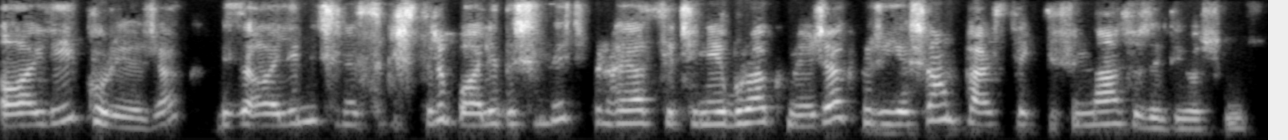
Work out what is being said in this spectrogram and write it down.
aileyi koruyacak, bizi ailenin içine sıkıştırıp aile dışında hiçbir hayat seçeneği bırakmayacak bir yaşam perspektifinden söz ediyorsunuz.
